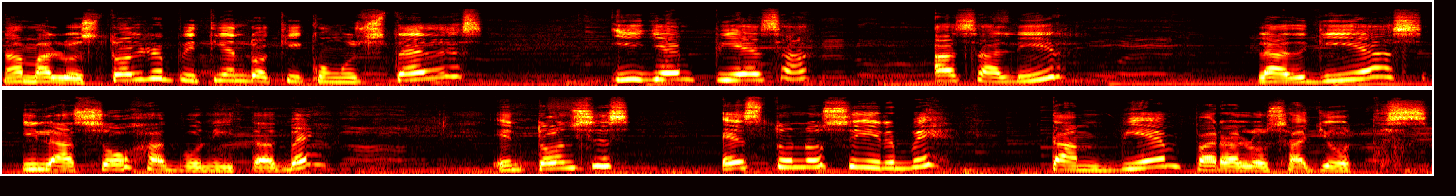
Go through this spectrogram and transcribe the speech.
nada más lo estoy repitiendo aquí con ustedes y ya empieza a salir las guías y las hojas bonitas, ¿ven? Entonces, esto nos sirve también para los ayotes.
